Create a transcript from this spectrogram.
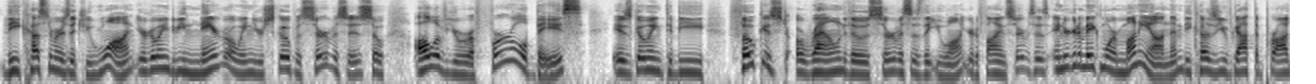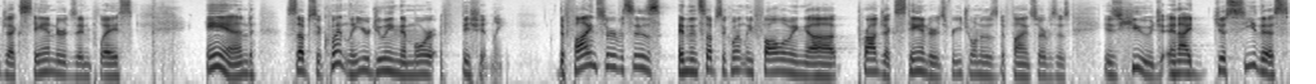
the customers that you want. You're going to be narrowing your scope of services. So all of your referral base is going to be focused around those services that you want, your defined services, and you're going to make more money on them because you've got the project standards in place. And subsequently, you're doing them more efficiently define services and then subsequently following uh, project standards for each one of those defined services is huge. And I just see this,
